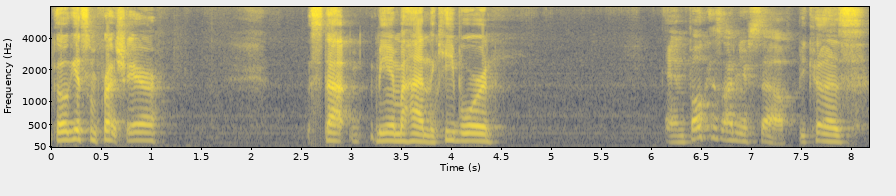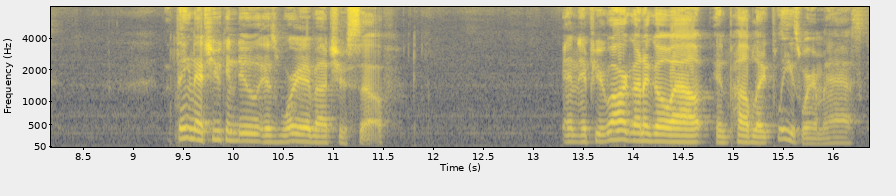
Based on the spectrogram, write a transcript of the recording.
go get some fresh air. Stop being behind the keyboard and focus on yourself because the thing that you can do is worry about yourself. And if you are going to go out in public, please wear a mask.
